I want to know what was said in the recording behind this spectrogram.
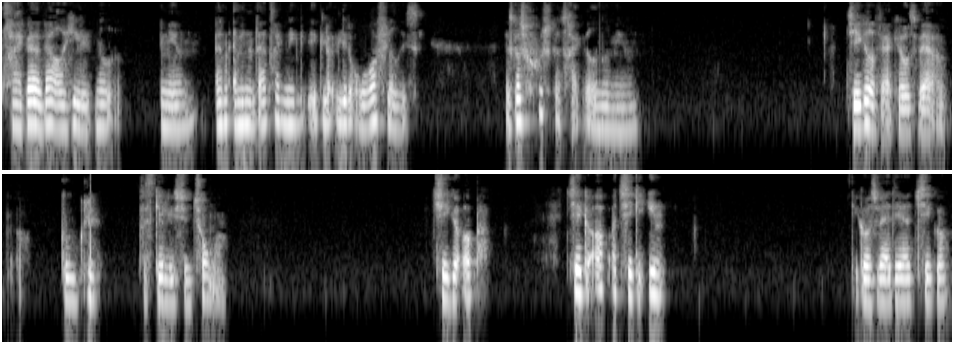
Trækker jeg vejret helt ned i maven? Er, er min vejrtrækning ikke, ikke lidt overfladisk? Jeg skal også huske at trække vejret ned i maven. Tjekkeadfærd kan også være google forskellige symptomer. Tjekke op. Tjekke op og tjekke ind. Det kan også være det at tjekke op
